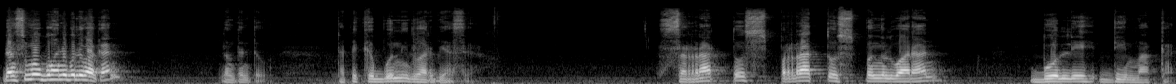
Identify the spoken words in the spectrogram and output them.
dan semua buah ni boleh makan? Belum tentu. Tapi kebun ni luar biasa. 100% pengeluaran boleh dimakan.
